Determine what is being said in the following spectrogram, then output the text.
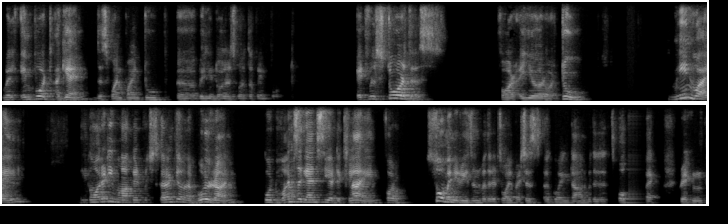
will import again this 1.2 uh, billion dollars worth of import. It will store this for a year or two. Meanwhile, the commodity market, which is currently on a bull run, could once again see a decline for so many reasons, whether it's oil prices going down, whether it's OPEC breaking,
